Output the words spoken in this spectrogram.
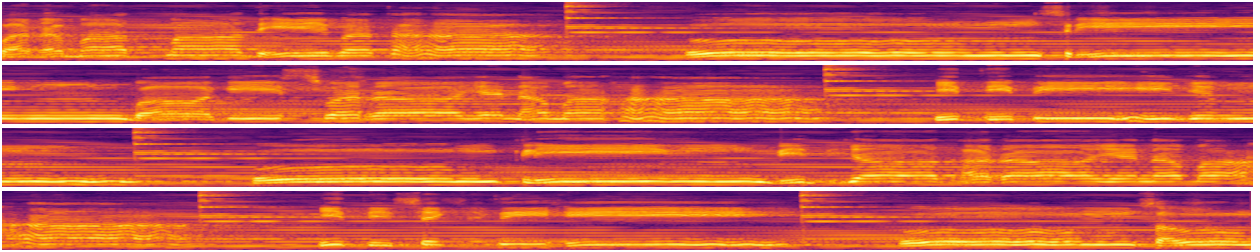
परमात्मा देवता ॐ श्रीं वागीश्वराय नमः इति बीजम् ॐ क्लीं विद्याधराय नमः इति शक्तिः। ॐ सौं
